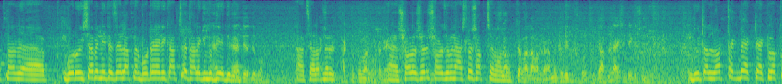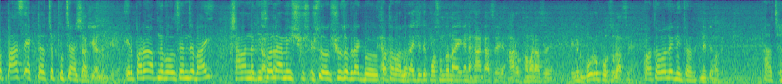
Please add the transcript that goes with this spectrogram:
আপনার গরু হিসাবে নিতে চাইলে আপনার ভোটার আইডি কার্ড চাই তাহলে কিন্তু দিয়ে দিবেন। হ্যাঁ দিয়ে দেবো। আচ্ছা আর আপনার থাকতো তোমার ভোটার হ্যাঁ, সরাসরি সরজমিনে আসলে সবচেয়ে ভালো। সবচেয়ে ভালো আমার। আমি তো রিকোয়েস্ট করছি যে আপনারা এসে দেখে শুনে দুইটা লট থাকবে একটা এক লক্ষ পাঁচ একটা হচ্ছে পঁচাশি। 85,000 টাকা। এরপরেও আপনি বলছেন যে ভাই সামান্য কিছু হলে আমি সুযোগ রাখব কথা বলা এসে পছন্দ না এখানে হাট আছে আরও খামার আছে এখানে গরু প্রচুর আছে। কথা বলে নিতে হবে? নিতে হবে। আচ্ছা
